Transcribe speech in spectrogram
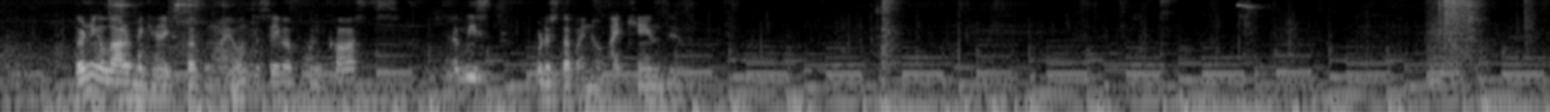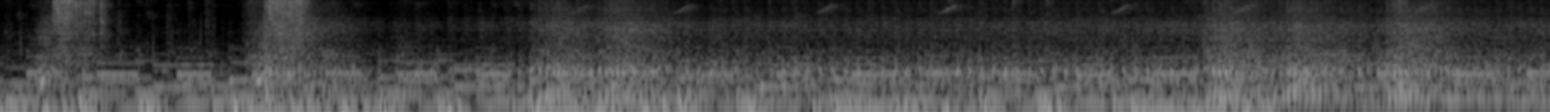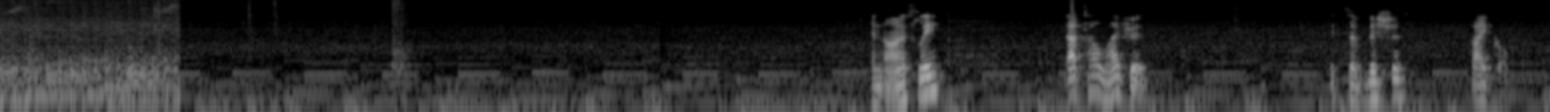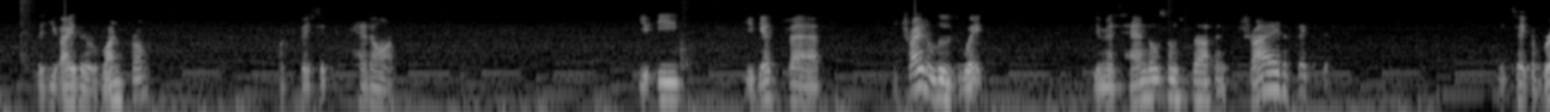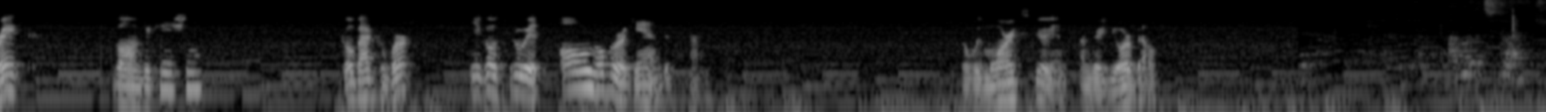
Learning a lot of mechanic stuff on my own to save up on costs, at least for the stuff I know I can do. And honestly, that's how life is. It's a vicious cycle that you either run from or face it head on. You eat, you get fat, you try to lose weight, you mishandle some stuff and try to fix it. You take a break, go on vacation, go back to work, and you go through it all over again this time but with more experience under your belt.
